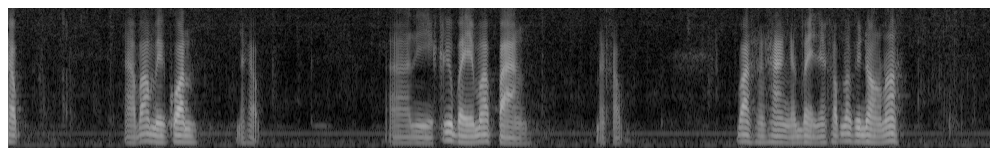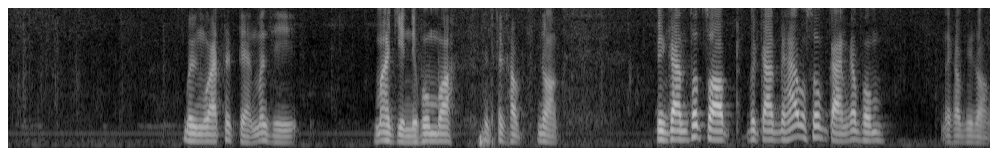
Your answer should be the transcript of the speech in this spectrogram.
ครับอ่าว่างใบกอนนะครับอ่านี่คือใบมะปางนะครับว่างห่างๆกันไปนะครับเนาะพี่น้องเนาะเบิ่งวัดตั้งแต่มันสิมากินเดี๋ยวผมบ่นะครับพี่น้องเป็นการทดสอบเป็นการไปหาประสบการณ์ครับผมนะครับพี่น้อง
